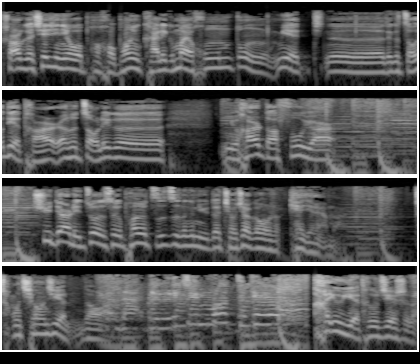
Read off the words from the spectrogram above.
说二哥，前几年我朋好朋友开了一个卖红冻面，呃，这个早点摊儿，然后找了一个女孩儿当服务员。去店里做的时候，朋友指指那个女的，悄悄跟我说：“看见了吗？成强奸了，你知道吧？太有眼头见识了。”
